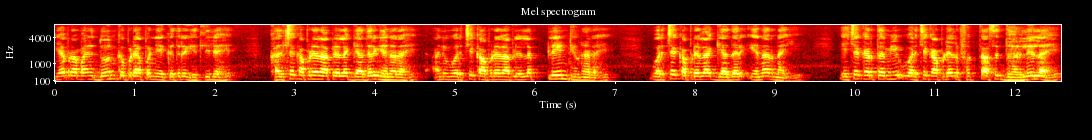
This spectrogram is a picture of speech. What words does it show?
याप्रमाणे दोन कपडे आपण एकत्र घेतलेले आहेत. खालच्या कपड्याला आपल्याला गॅदर घेणार आहे आणि वरच्या कपड्याला आपल्याला प्लेन ठेवणार आहे. वरच्या कपड्याला गॅदर येणार नाही. याच्याकरता मी वरच्या कपड्याला फक्त असं धरलेलं आहे.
